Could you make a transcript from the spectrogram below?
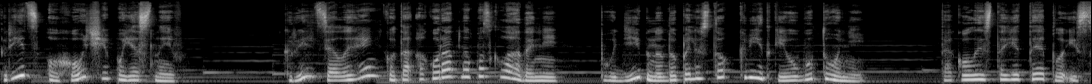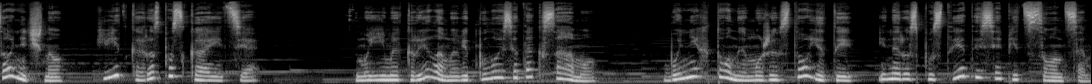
Фріц охоче пояснив крильця легенько та акуратно поскладені, подібно до пелюсток квітки у бутоні. Та коли стає тепло і сонячно, квітка розпускається. З моїми крилами відбулося так само, бо ніхто не може встояти і не розпуститися під сонцем.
